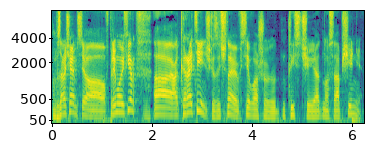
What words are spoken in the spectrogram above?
Возвращаемся а, в прямой эфир. А, Коротенько зачитаю все ваши тысячи и одно сообщение.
